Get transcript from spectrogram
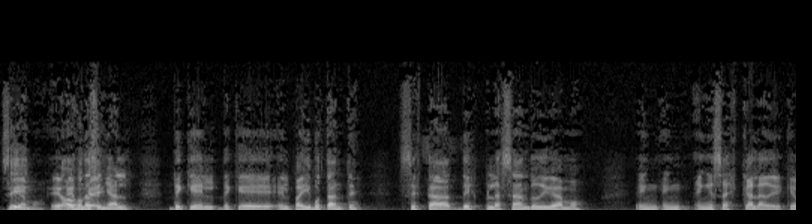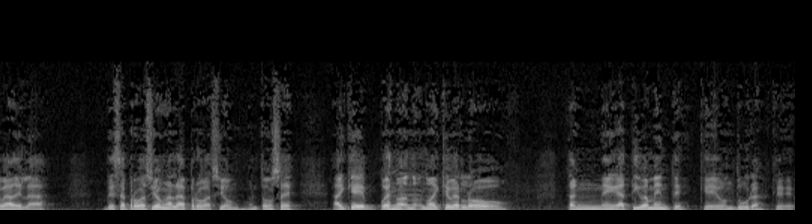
Sí, digamos. es una señal de que, el, de que el país votante se está desplazando, digamos, en, en, en esa escala de que va de la desaprobación a la aprobación. Entonces, hay que, pues no, no, hay que verlo tan negativamente que Honduras, que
